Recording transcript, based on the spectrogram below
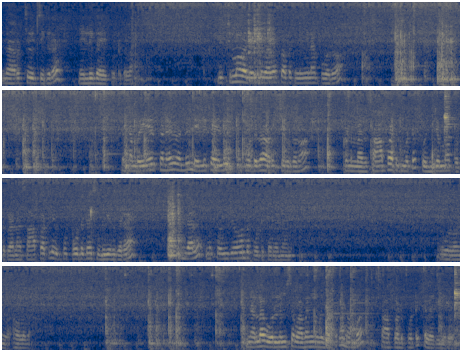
இந்த அரைச்சி வச்சுக்கிற நெல்லிக்காயை போட்டுக்கலாம். நிச்சயமாக ஒரு ரெண்டு வகை பார்த்துக்கிட்டிங்கன்னா போதும். இப்போ நம்ம ஏற்கனவே வந்து நெல்லிக்காயில் உப்பு போட்டு தான் அரைச்சிருக்கிறோம் இப்போ நம்ம அது சாப்பாட்டுக்கு மட்டும் கொஞ்சமாக போட்டுக்கலாம். நான் சாப்பாட்டில் உப்பு போட்டு தான் செஞ்சுருக்கிறேன். இருந்தாலும் இன்னும் கொஞ்சோண்டு போட்டுக்கிறேன் நான். இவ்வளோ அவ்வளோதான் நல்லா ஒரு நிமிஷம் வதங்கினதுக்கப்புறம் நம்ம சாப்பாடு போட்டு கிளறிடுவோம்.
